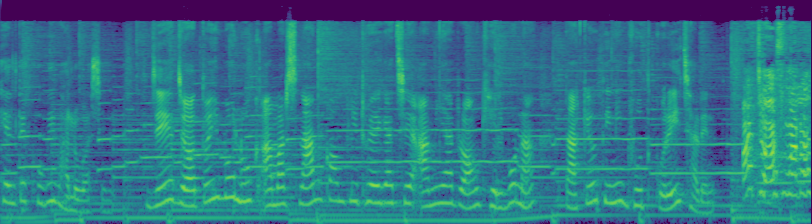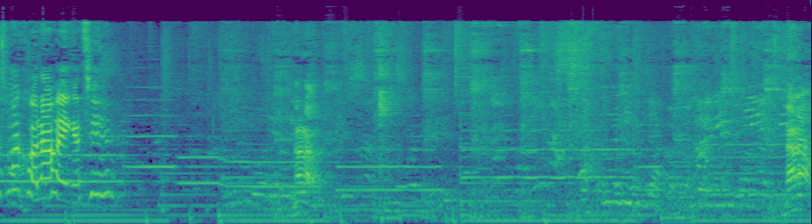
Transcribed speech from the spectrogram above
খেলতে খুবই ভালোবাসেন। যে যতই বলুক আমার স্নান কমপ্লিট হয়ে গেছে আমি আর রং খেলব না তাকেও তিনি ভূত করেই ছাড়েন। আর চশমা টশমা খোলা হয়ে গেছে। দাঁড়াও।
